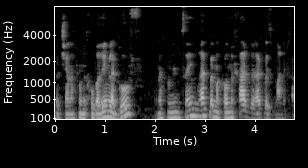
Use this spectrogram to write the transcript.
וכשאנחנו מחוברים לגוף, אנחנו נמצאים רק במקום אחד ורק בזמן אחד.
